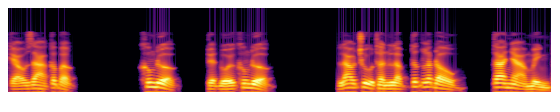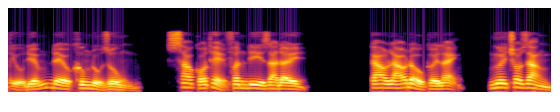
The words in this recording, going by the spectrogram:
kéo ra cấp bậc. Không được, tuyệt đối không được. Lao chủ thần lập tức lắc đầu, ta nhà mình tiểu điếm đều không đủ dùng, sao có thể phân đi ra đây? Cao lão đầu cười lạnh, ngươi cho rằng,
